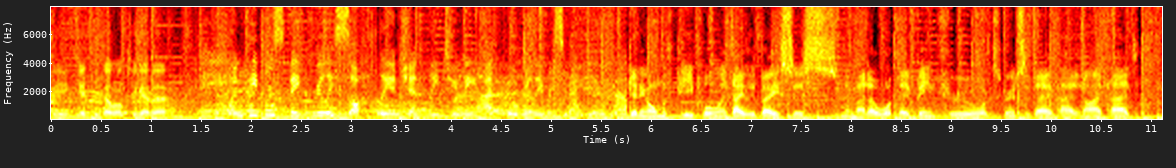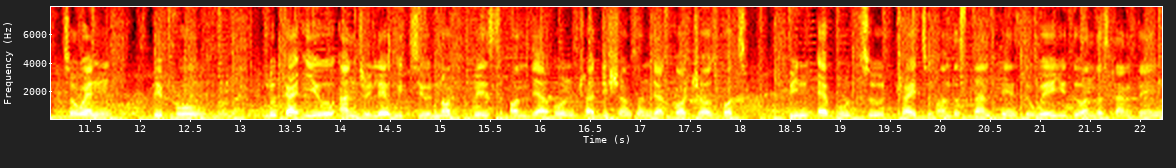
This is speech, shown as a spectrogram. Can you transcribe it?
They get to along together. When people speak really softly and gently to me, I feel really respected. Getting on with people on a daily basis, no matter what they've been through or experiences they've had and I've had. So when people look at you and relate with you, not based on their own traditions and their cultures, but being able to try to understand things the way you do understand things.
